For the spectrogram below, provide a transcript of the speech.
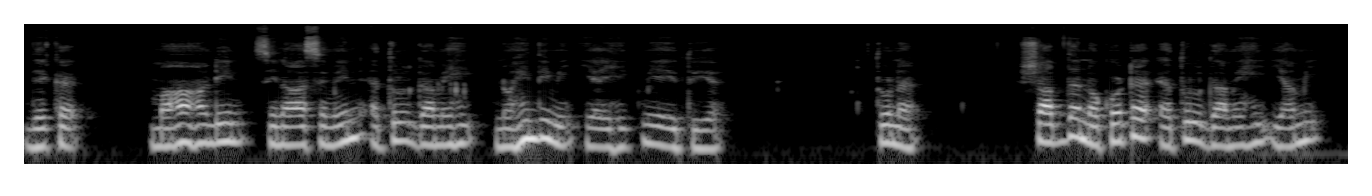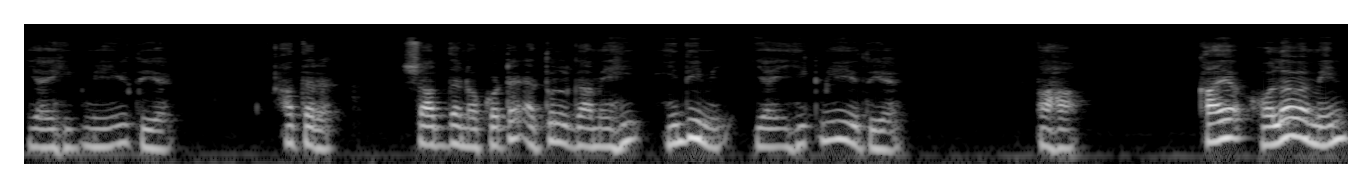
2. මහ හඬින් සිනාසෙමින් ඇතුල් ගමෙහි නොහිඳිමි යයි හික්මිය යුතුය. 3. ශබ්ද නොකොට ඇතුල් ගමෙහි යමි යයි හික්මිය යුතුය. 4. ශබ්ද නොකොට ඇතුල් ගමෙහි හිඳිමි යයි හික්මිය යුතුය. 5. කය හොලවමින්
